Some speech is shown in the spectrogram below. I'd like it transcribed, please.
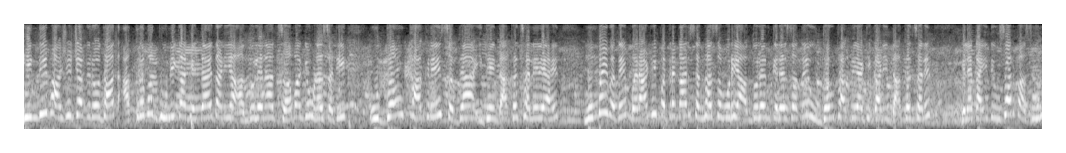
हिंदी भाषेच्या विरोधात आक्रमक भूमिका घेत आहेत आणि या आंदोलनात सहभागी होण्यासाठी उद्धव ठाकरे सध्या इथे दाखल झालेले आहेत. मुंबईमध्ये मराठी पत्रकार संघासमोर हे आंदोलन केले जाते उद्धव ठाकरे या ठिकाणी दाखल झालेत. गेल्या काही दिवसांपासून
